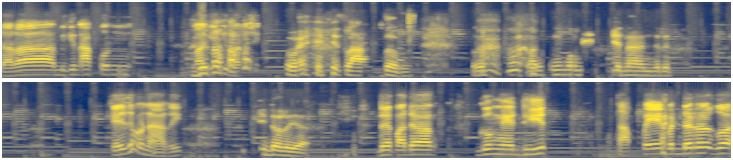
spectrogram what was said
cara bikin akun lagi gimana sih Wes, langsung. langsung mau bikin anjir. Kayaknya menarik Idol ya. daripada gue ngedit capek bener gue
